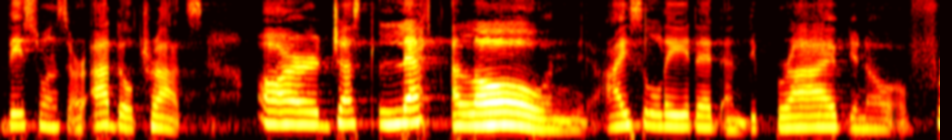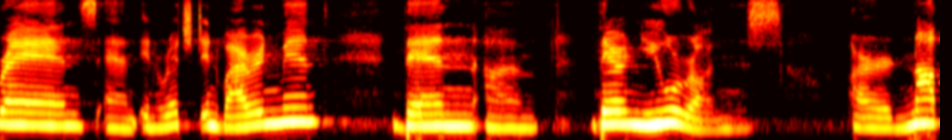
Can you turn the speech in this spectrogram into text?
these ones are adult rats, are just left alone, isolated and deprived, you know, of friends and enriched environment, then um, their neurons are not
